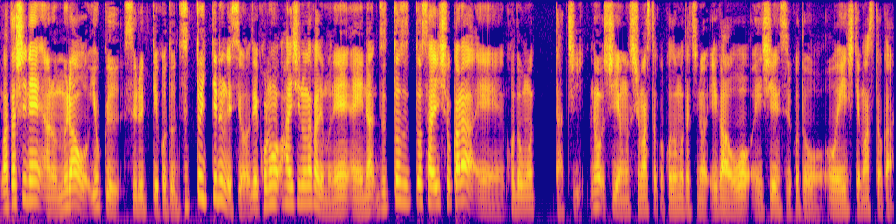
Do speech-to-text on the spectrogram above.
私ね、あの、村を良くするっていうことをずっと言ってるんですよ。で、この配信の中でもね、えー、なずっとずっと最初から、えー、子供たちの支援をしますとか、子供たちの笑顔を支援することを応援してますとか、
